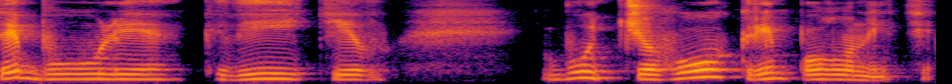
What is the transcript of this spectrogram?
цибулі, квітів, будь-чого, крім полуниці.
